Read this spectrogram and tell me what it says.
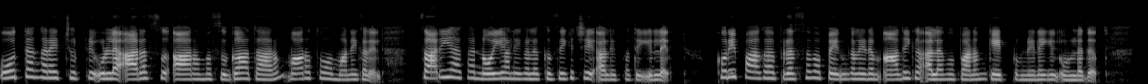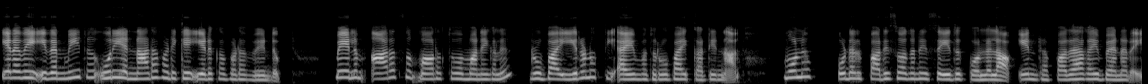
ஊத்தங்கரை சுற்றி உள்ள அரசு ஆரம்ப சுகாதாரம் மருத்துவமனைகளில் சரியாக நோயாளிகளுக்கு சிகிச்சை அளிப்பது இல்லை. குறிப்பாக பிரசவ பெண்களிடம் அதிக அளவு பணம் கேட்கும் நிலையில் உள்ளது. எனவே இதன் மீது உரிய நடவடிக்கை எடுக்கப்பட வேண்டும். மேலும் அரசு மருத்துவமனைகளில் ரூபாய் இருநூத்தி ஐம்பது ரூபாய் கட்டினால் முழு உடல் பரிசோதனை செய்து கொள்ளலாம் என்ற பதாகை பேனரை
